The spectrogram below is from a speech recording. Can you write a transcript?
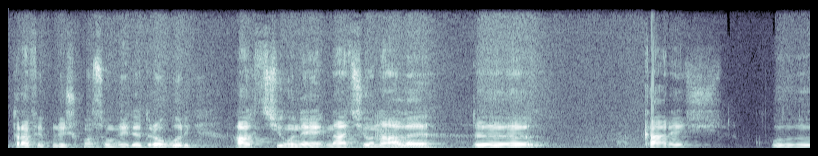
traficului și consumului de droguri, acțiune națională uh, care uh,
